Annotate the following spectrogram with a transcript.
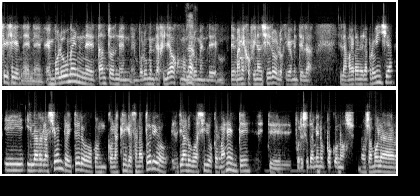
Sí, sí, en, volumen, eh, tanto en, volumen de afiliados como en volumen de, de manejo financiero, lógicamente la, la más grande de la provincia. Y, y la relación, reitero, con, con, las clínicas sanatorio, el diálogo ha sido permanente, este, por eso también un poco nos, nos llamó la,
